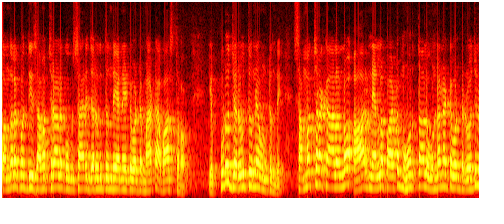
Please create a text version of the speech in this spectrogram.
వందల కొద్ది సంవత్సరాలకు ఒకసారి జరుగుతుంది అనేటువంటి మాట అవాస్తవం. ఎప్పుడూ జరుగుతూనే ఉంటుంది. సంవత్సర కాలంలో ఆరు నెలల పాటు ముహూర్తాలు ఉండనటువంటి రోజులు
